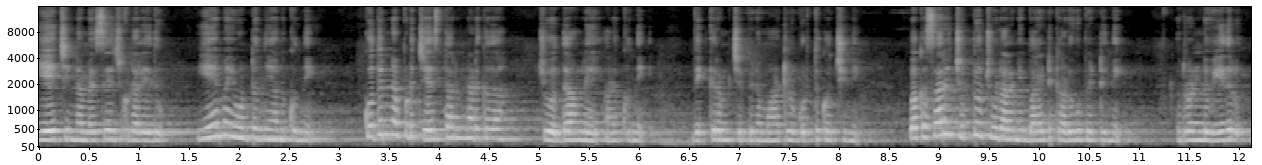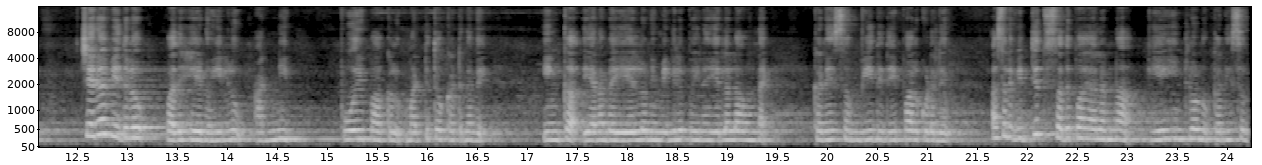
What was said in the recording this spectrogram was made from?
ఏ చిన్న మెసేజ్ కూడా లేదు. ఏమై ఉంటుంది అనుకుంది. కుదిరినప్పుడు చేస్తానన్నాడు కదా చూద్దాంలే అనుకుంది. విక్రమ్ చెప్పిన మాటలు గుర్తుకొచ్చింది. ఒకసారి చుట్టూ చూడాలని బయటకు అడుగు పెట్టింది రెండు వీధులు. చెర వీధిలో పదిహేను ఇల్లు అన్ని పూరిపాకలు మట్టితో కట్టినవే. ఇంకా ఎనభై ఏళ్ళని మిగిలిపోయిన ఇళ్ళలా ఉన్నాయి. కనీసం వీధి దీపాలు కూడా లేవు. అసలు విద్యుత్ సదుపాయాలన్నా ఏ ఇంట్లోనూ కనీసం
